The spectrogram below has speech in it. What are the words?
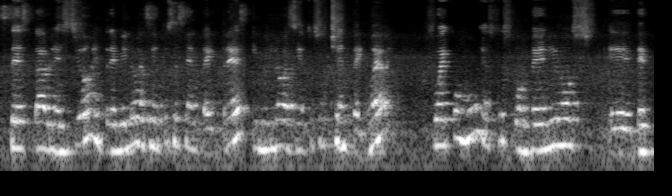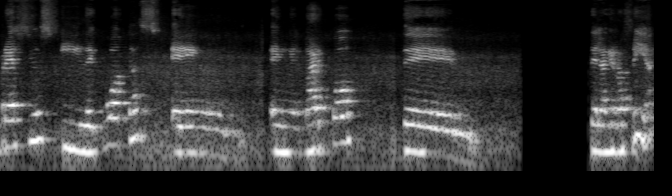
se estableció entre 1963 y 1989. Fue común estos convenios eh, de precios y de cuotas en, en el marco de, de la Guerra Fría.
